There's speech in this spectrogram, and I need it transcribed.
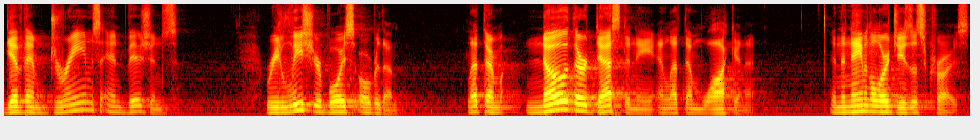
Give them dreams and visions. Release your voice over them. Let them know their destiny and let them walk in it. In the name of the Lord Jesus Christ,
